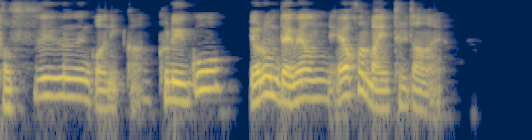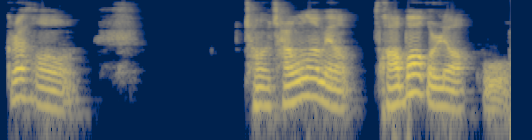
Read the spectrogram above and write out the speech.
더 쓰는 거니까. 그리고 여름 되면 에어컨 많이 틀잖아요. 그래서 저 잘못하면 과부하 걸려갖고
